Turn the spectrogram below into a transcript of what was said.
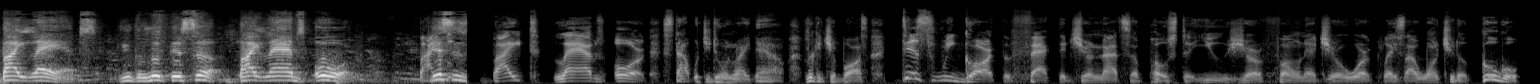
Bite Labs. You can look this up. Bite Labs org. This is Bite Labs org. Stop what you're doing right now. Look at your boss. Disregard the fact that you're not supposed to use your phone at your workplace. I want you to Google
